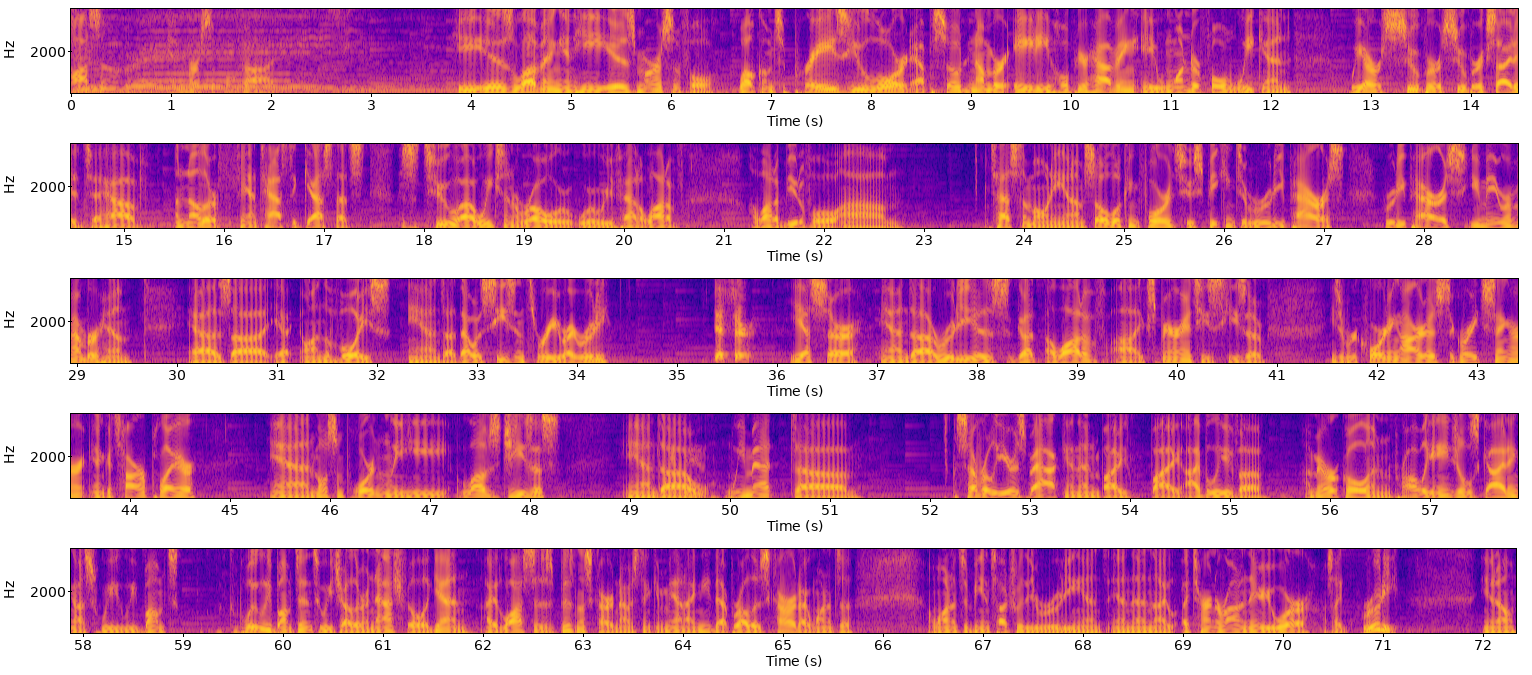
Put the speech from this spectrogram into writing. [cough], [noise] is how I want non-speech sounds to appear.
awesome, and merciful God. He is loving and He is merciful. Welcome to Praise You Lord, episode number 80. Hope you're having a wonderful weekend. We are super, super excited to have another fantastic guest. That's this is two uh, weeks in a row where, where, we've had a lot of a lot of beautiful um, testimony, and I'm so looking forward to speaking to Rudy Paris. Rudy Paris, you may remember him as uh, on The Voice, and uh, that was season three, right, Rudy? Yes, sir. Yes, sir. And uh, Rudy has got a lot of uh, experience. He's he's a he's a recording artist, a great singer and guitar player, and most importantly, he loves Jesus. And uh, we met uh, several years back, and then by by I believe a, a miracle and probably angels guiding us, we we bumped completely bumped into each other in Nashville again. I had lost his business card, and I was thinking, man, I need that brother's card. I wanted to, I wanted to be in touch with you, Rudy. And and then I, I turned around, and there you were. I was like, Rudy, you know,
